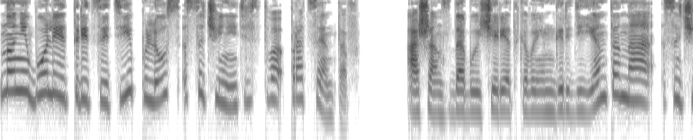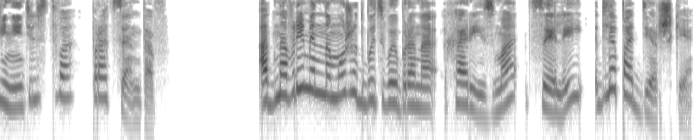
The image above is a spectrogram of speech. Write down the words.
но не более 30 плюс сочинительство процентов а шанс добычи редкого ингредиента на сочинительство процентов. Одновременно может быть выбрана харизма целей для поддержки.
